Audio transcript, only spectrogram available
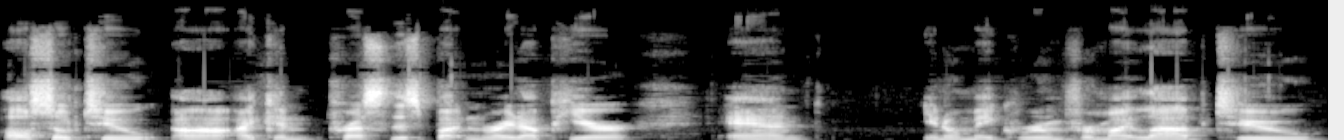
Also, too, uh, I can press this button right up here and you know make room for my lab 2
